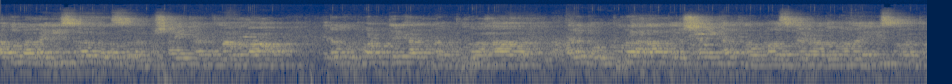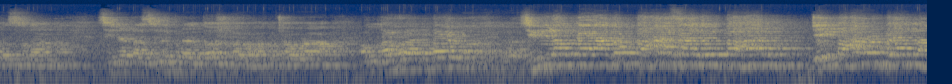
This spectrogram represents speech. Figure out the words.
আদম আলাইহিস সালাতু ওয়াসসালাম ষাট হাত লম্বা এরকম অর্ধেক হাত না পুরো হাত এরকম পুরো হাত এর ষাট হাত লম্বা ছিলেন আদম আলাইহিস সালাতু ওয়াসসালাম সিনাটা ছিল প্রায় দশ হাত চওড়া। আল্লাহু আদম পাহাড় আদম পাহাড়। উপরে আল্লাহ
